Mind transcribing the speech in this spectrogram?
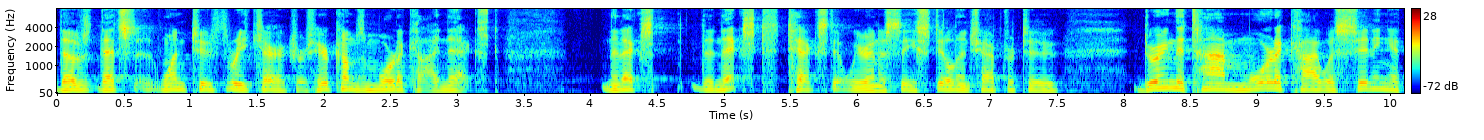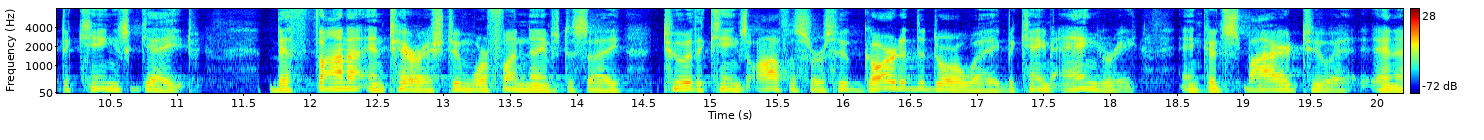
Those, that's one, two, three characters. Here comes Mordecai next. The next, the next text that we're going to see, still in chapter 2. During the time Mordecai was sitting at the king's gate, Bigthana and Teresh, two more fun names to say, two of the king's officers who guarded the doorway, became angry and conspired to, and uh,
